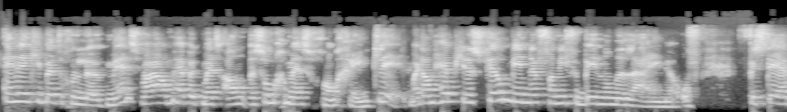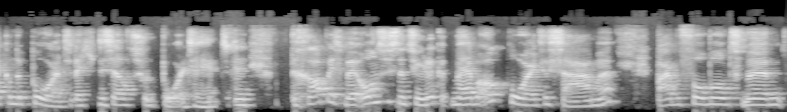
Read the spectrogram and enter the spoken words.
En dan denk je, je bent toch een leuk mens, waarom heb ik met, met sommige mensen gewoon geen klik? Maar dan heb je dus veel minder van die verbindende lijnen of versterkende poorten, dat je dezelfde soort poorten hebt. En de grap is bij ons is natuurlijk, we hebben ook poorten samen, waar bijvoorbeeld we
